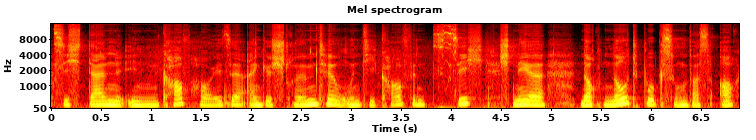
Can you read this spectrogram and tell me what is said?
sich dann in Kaufhäuser eingeströmte und die kaufen sich schnell noch Notebooks und was auch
